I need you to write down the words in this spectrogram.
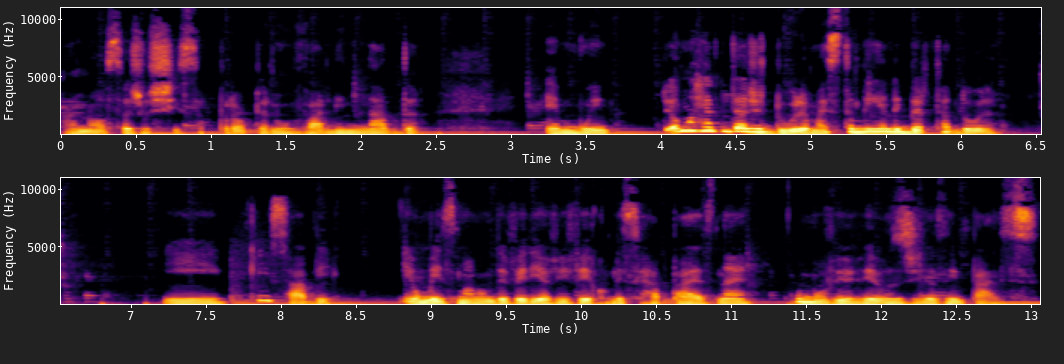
a nossa justiça própria não vale nada é muito. É uma realidade dura, mas também é libertadora. E quem sabe eu mesma não deveria viver como esse rapaz, né? Como viver os dias em paz?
